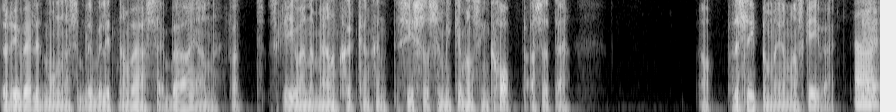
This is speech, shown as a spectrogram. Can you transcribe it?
då är det väldigt många som blir väldigt nervösa i början för att skrivande människor kanske inte sysslar så mycket med sin kropp. Alltså att det, ja, för det slipper man ju om man skriver. Ja.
